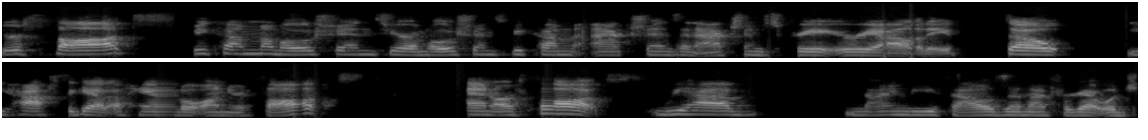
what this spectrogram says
your thoughts become emotions, your emotions become actions, and actions create your reality. So you have to get a handle on your thoughts. And our thoughts, we have 90,000, I forget what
